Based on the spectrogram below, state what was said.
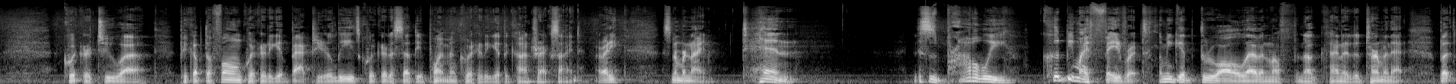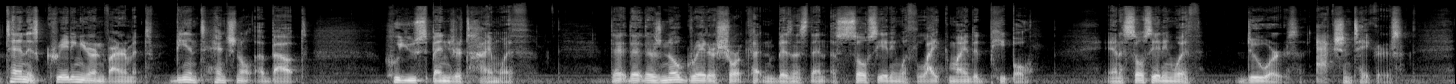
quicker to uh, pick up the phone, quicker to get back to your leads, quicker to set the appointment, quicker to get the contract signed. Alrighty? That's number nine. 10. This is probably could be my favorite. Let me get through all 11 and I'll, and I'll kind of determine that. But 10 is creating your environment. Be intentional about who you spend your time with. There, there, there's no greater shortcut in business than associating with like minded people and associating with doers, action takers,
